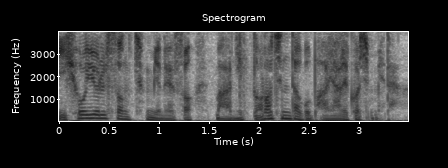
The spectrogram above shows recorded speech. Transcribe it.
이 효율성 측면에서 많이 떨어진다고 봐야 할 것입니다.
